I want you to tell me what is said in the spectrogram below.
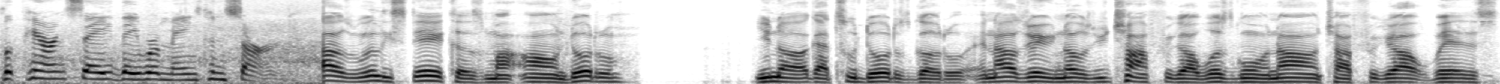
but parents say they remain concerned. I was really scared because my own daughter, you know, I got two daughters go to, and I was very nervous. We trying to figure out what's going on, trying to figure out where's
